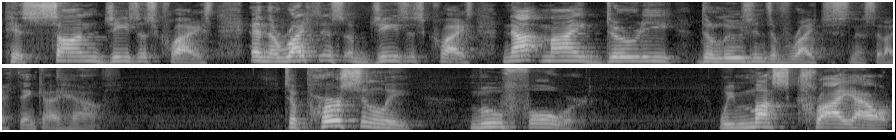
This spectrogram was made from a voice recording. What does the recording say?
His Son, Jesus Christ, and the righteousness of Jesus Christ, not my dirty delusions of righteousness that I think I have to personally move forward, we must cry out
